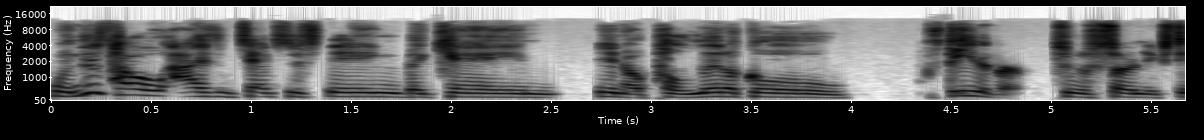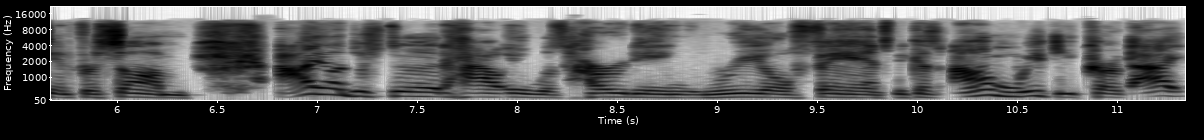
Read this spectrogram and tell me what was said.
when this whole Eyes of Texas thing became, you know, political theater to a certain extent for some. I understood how it was hurting real fans because I'm with you, Kirk. I,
